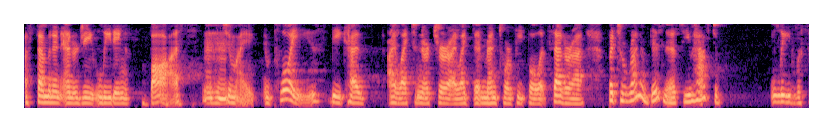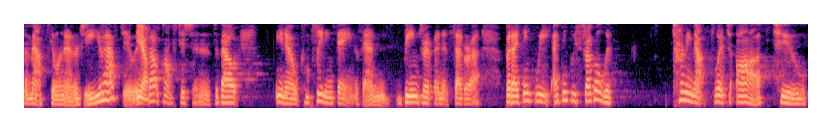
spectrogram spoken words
a feminine energy leading boss mm-hmm. to my employees because I like to nurture, I like to mentor people, etc. But to run a business, you have to lead with some masculine energy. You have to. It's yeah. about competition and it's about you know completing things and being driven etc but i think we i think we struggle with turning that switch off to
